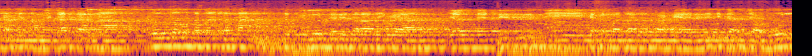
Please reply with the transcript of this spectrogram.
kami sampaikan karena untuk teman-teman sedulur dari Salatiga yang hadir di kesempatan pagi hari ini tidak bisa full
